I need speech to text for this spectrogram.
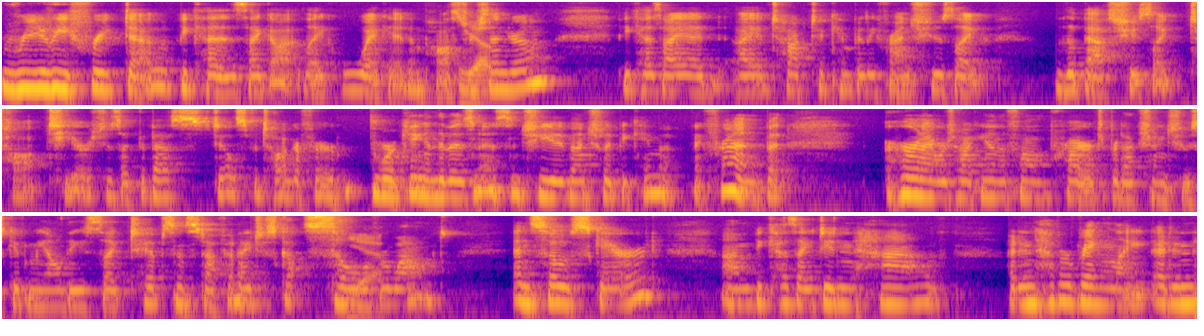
really freaked out because I got like wicked imposter Yep. syndrome because I had I had talked to Kimberly French, who's like the best. She's like top tier. She's like the best stills photographer working in the business, and she eventually became a, my friend. But her and I were talking on the phone prior to production. She was giving me all these like tips and stuff, and I just got so Yeah. overwhelmed and so scared um, because I didn't have I didn't have a ring light. I didn't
